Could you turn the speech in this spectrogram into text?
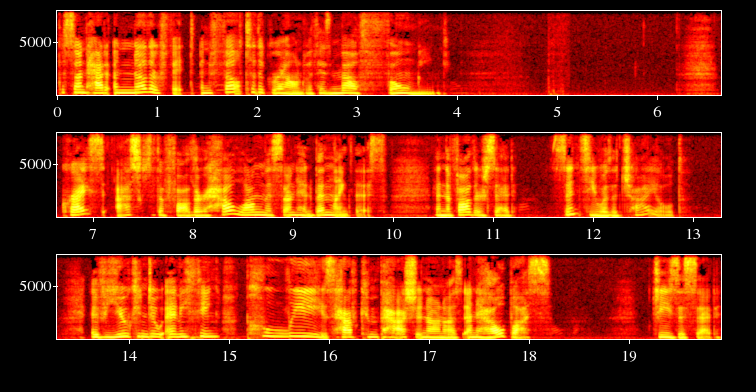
the Son had another fit and fell to the ground with his mouth foaming. Christ asked the Father how long the Son had been like this, and the Father said, Since he was a child. If you can do anything, please have compassion on us and help us. Jesus said,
